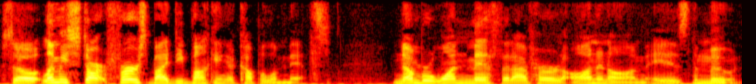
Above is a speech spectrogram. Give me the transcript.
So let me start first by debunking a couple of myths. Number one myth that I've heard on and on is the moon.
